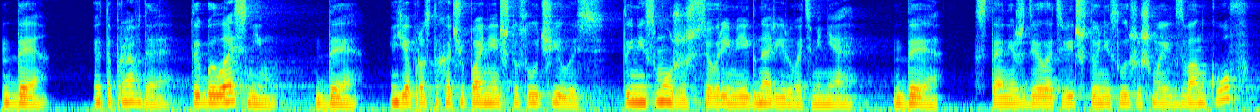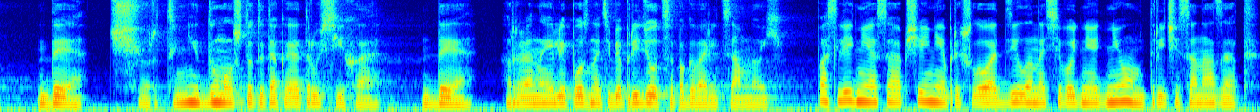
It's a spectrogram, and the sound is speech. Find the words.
Д. Это правда? Ты была с ним? Д. Я просто хочу понять, что случилось. Ты не сможешь все время игнорировать меня. Д. Станешь делать вид, что не слышишь моих звонков? Д. Черт, не думал, что ты такая трусиха. Д. Рано или поздно тебе придется поговорить со мной. Последнее сообщение пришло от Дилана сегодня днем, три часа назад.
